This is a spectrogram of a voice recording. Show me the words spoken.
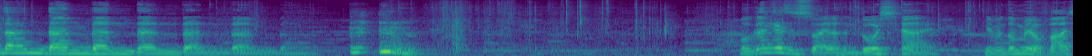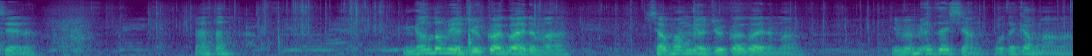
噔噔噔噔噔噔噔。我刚开始甩了很多下，哎，你们都没有发现呢？啊？你刚刚都没有觉得怪怪的吗？小胖没有觉得怪怪的吗？你们没有在想我在干嘛吗？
